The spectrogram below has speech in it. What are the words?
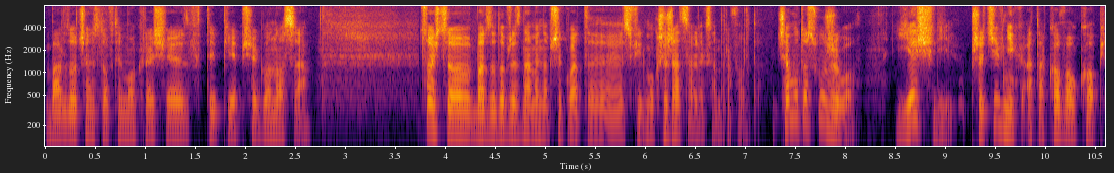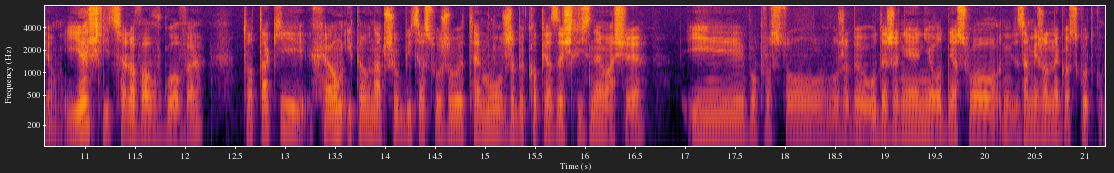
bardzo często w tym okresie w typie psiego nosa. Coś, co bardzo dobrze znamy na przykład e, z filmu Krzyżacy Aleksandra Forda. Czemu to służyło? Jeśli przeciwnik atakował kopią, jeśli celował w głowę, to taki hełm i pełna przyłbica służyły temu, żeby kopia ześliznęła się i po prostu, żeby uderzenie nie odniosło zamierzonego skutku.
